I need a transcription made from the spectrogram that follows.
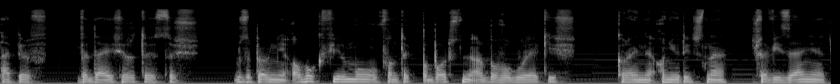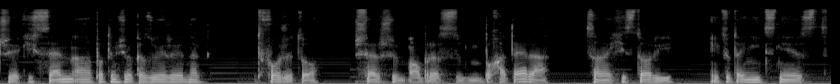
najpierw wydaje się, że to jest coś zupełnie obok filmu, wątek poboczny albo w ogóle jakieś kolejne oniryczne przewidzenie czy jakiś sen, a potem się okazuje, że jednak tworzy to szerszy obraz bohatera, samej historii i tutaj nic nie jest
